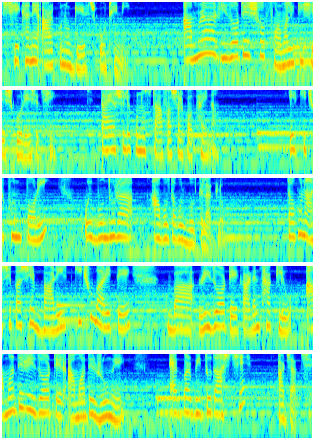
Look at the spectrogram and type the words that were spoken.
সেখানে আর কোনো গেস্ট ওঠেনি। আমরা রিসর্টের সব ফর্মালিটি শেষ করে এসেছি। তাই আসলে কোনো স্টাফ আসার কথাই না। এর কিছুক্ষণ পরেই ওই বন্ধুরা আবল তাবল বলতে লাগল। তখন আশেপাশের বাড়ির কিছু বাড়িতে বা রিসর্টে কারেন্ট থাকলেও আমাদের রিসর্টের আমাদের রুমে একবার বিদ্যুৎ আসছে আর যাচ্ছে।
